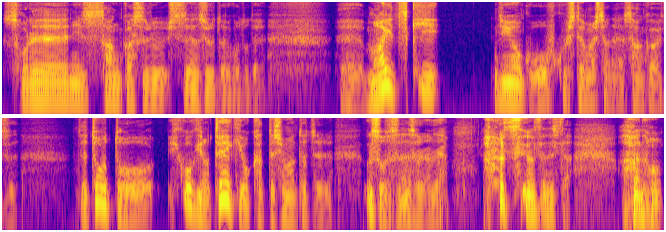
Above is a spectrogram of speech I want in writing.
それに参加する出演するということで、えー、毎月ニューヨーク往復してましたね3ヶ月。でとうとう飛行機の定期を買ってしまったって嘘ですねそれはね。すいませんでした。あの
